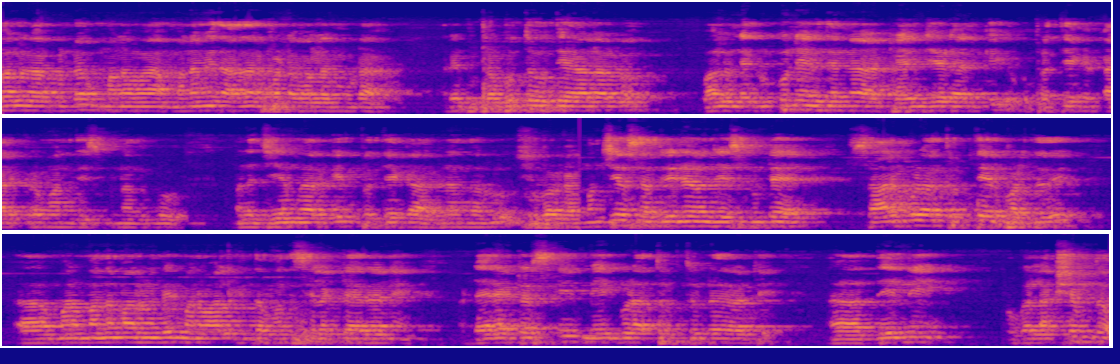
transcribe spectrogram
వాళ్ళు కాకుండా మన మన మీద ఆధారపడ్డ వాళ్ళని కూడా రేపు ప్రభుత్వ ఉద్యోగాలలో వాళ్ళు నెగ్గుకునే విధంగా ట్రైన్ చేయడానికి ఒక ప్రత్యేక కార్యక్రమాన్ని తీసుకున్నందుకు మన జిఎం గారికి ప్రత్యేక అభినందనలు శుభాకాంక్షలు. మంచిగా సద్వినియోగం చేసుకుంటే సార్ కూడా తృప్తి ఏర్పడుతుంది. మన మందమాల నుండి మన వాళ్ళకి ఇంతమంది సెలెక్ట్ అయ్యారని డైరెక్టర్స్కి మీకు కూడా తృప్తి ఉంటుంది కాబట్టి దీన్ని ఒక లక్ష్యంతో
